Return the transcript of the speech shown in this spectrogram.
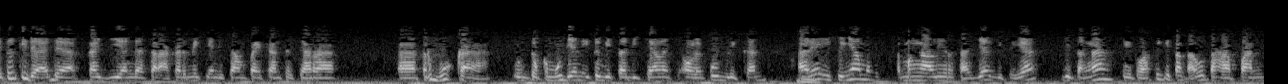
itu tidak ada kajian dasar akademik yang disampaikan secara uh, terbuka untuk kemudian itu bisa di-challenge oleh publik kan. Hmm. Ada isunya mengalir saja gitu ya di tengah situasi kita tahu tahapan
